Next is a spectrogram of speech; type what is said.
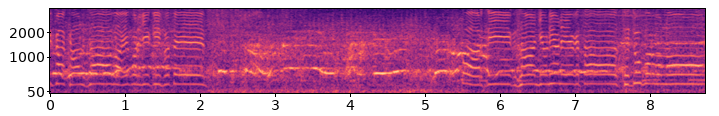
ਜੀ ਕਾ ਖਾਲਸਾ, ਵਾਹਿਗੁਰੂ ਜੀ ਕੀ ਫਤਿਹ। ਭਾਰਤੀ ਕਿਸਾਨ ਯੂਨੀਅਨ ਏਕਤਾ ਸਿੱਧੂਪੁਰ ਵੱਲੋਂ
